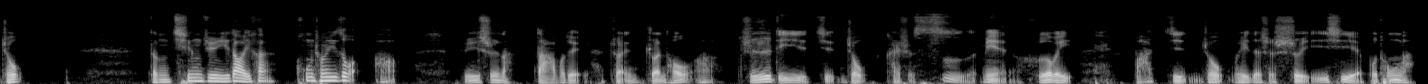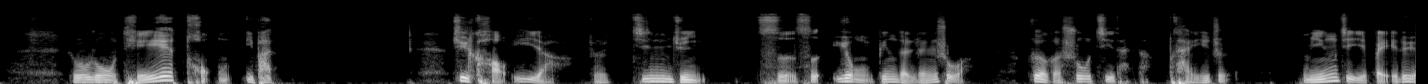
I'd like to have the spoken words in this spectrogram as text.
州。等清军一到，一看空城一座啊，于是呢，大部队转转头啊。直抵锦州，开始四面合围，把锦州围的是水泄不通啊，如如铁桶一般。据考译呀，就是金军此次用兵的人数啊，各个书记载的不太一致。《明记北略》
